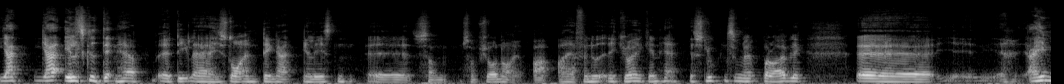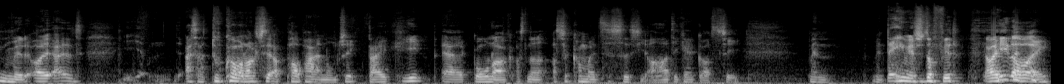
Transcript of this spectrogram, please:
jeg, jeg elskede den her øh, del af historien, dengang jeg læste den øh, som, som 14-årig, og, og jeg fandt ud af, at det gjorde jeg igen her. Jeg slugte den simpelthen på et øjeblik. Øh, jeg, jeg er helt med det, og jeg, jeg, altså, du kommer nok til at påpege nogle ting, der ikke helt er gode nok, og sådan noget, og så kommer jeg til at sidde og sige, åh, det kan jeg godt se. Men, men damn, jeg synes, det var fedt. Jeg var helt overring.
